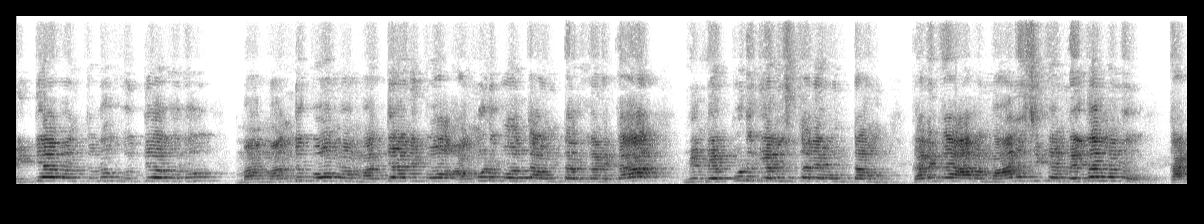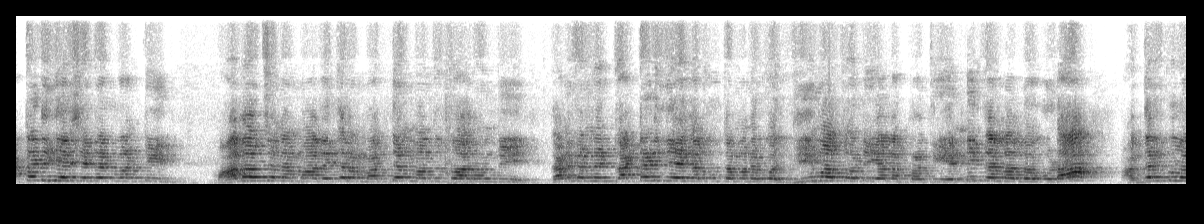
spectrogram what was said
విద్యావంతులు ఉద్యోగులు మా మందుకో మా మద్యానికో అమ్ముడు పోతా ఉంటారు కనుక మేము ఎప్పుడు గెలుస్తూనే ఉంటాం. కనుక ఆ మానసిక మెదడు ఆలోచన మా దగ్గర మద్యం మందు ఉంది. కనుక మేము కట్టడి చేయగలుగుతామనే ఒక ధీమాతోటి ఇలా ప్రతి ఎన్నికలలో కూడా అగ్రకుల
